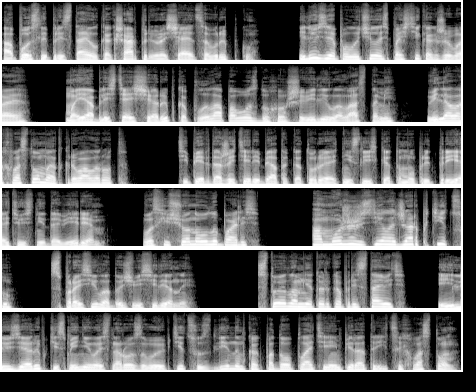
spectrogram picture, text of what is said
а после представил, как шар превращается в рыбку. Иллюзия получилась почти как живая. Моя блестящая рыбка плыла по воздуху, шевелила ластами, виляла хвостом и открывала рот. Теперь даже те ребята, которые отнеслись к этому предприятию с недоверием, восхищенно улыбались. «А можешь сделать жар-птицу?» — спросила дочь Веселены. Стоило мне только представить, и иллюзия рыбки сменилась на розовую птицу с длинным, как подол платья императрицы, хвостом,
